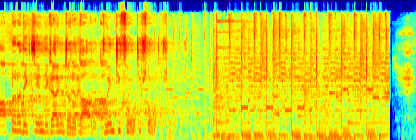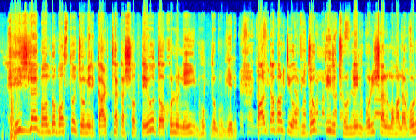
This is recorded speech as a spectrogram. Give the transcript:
আপনারা দেখছেন ক্রাইম জনতা টোয়েন্টি ফোর হিজলায় বন্দোবস্ত জমির কাঠ থাকা সত্ত্বেও দখল নেই ভুক্তভোগীর। পাল্টাপাল্টি অভিযোগ তীর ছুড়লেন বরিশাল মহানগর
